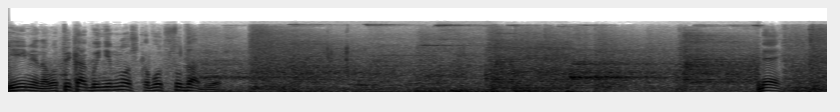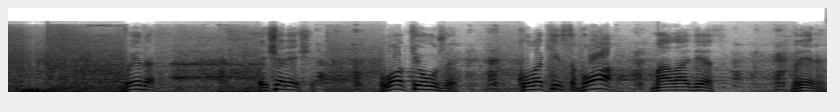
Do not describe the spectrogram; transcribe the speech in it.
Именно. Вот ты как бы немножко вот сюда бьешь. Бей. Выдох. Еще резче. Локти уже. Кулаки. Во! Молодец. Время.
